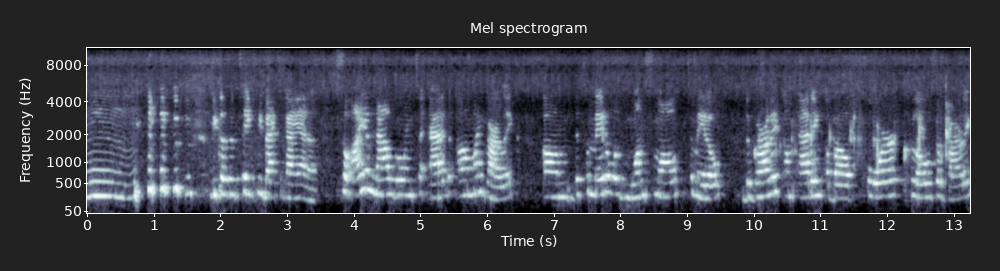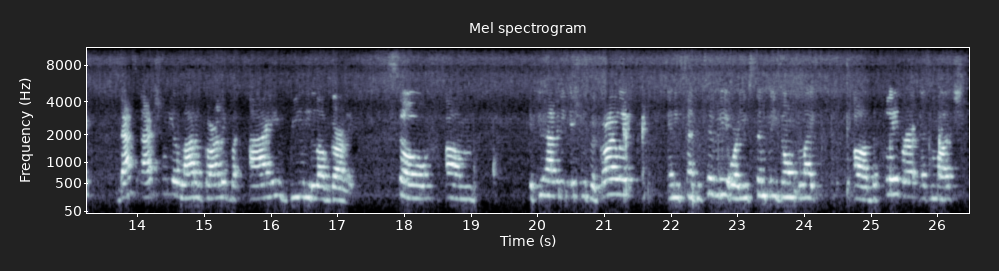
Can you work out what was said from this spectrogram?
Mm. because it takes me back to Guyana. So I am now going to add um, my garlic. Um, the tomato was one small tomato. The garlic, I'm adding about four cloves of garlic. That's actually a lot of garlic, but I really love garlic. So um, if you have any issues with garlic, any sensitivity, or you simply don't like uh, the flavor as much,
